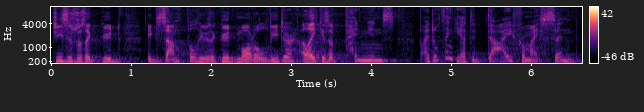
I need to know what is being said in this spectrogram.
Jesus was a good example. He was a good moral leader. I like his opinions, but I don't think he had to die for my sin.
